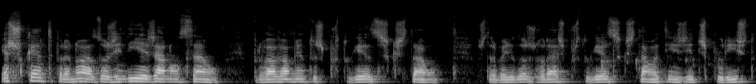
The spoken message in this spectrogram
É chocante para nós. Hoje em dia já não são, provavelmente, os portugueses que estão, os trabalhadores rurais portugueses que estão atingidos por isto,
